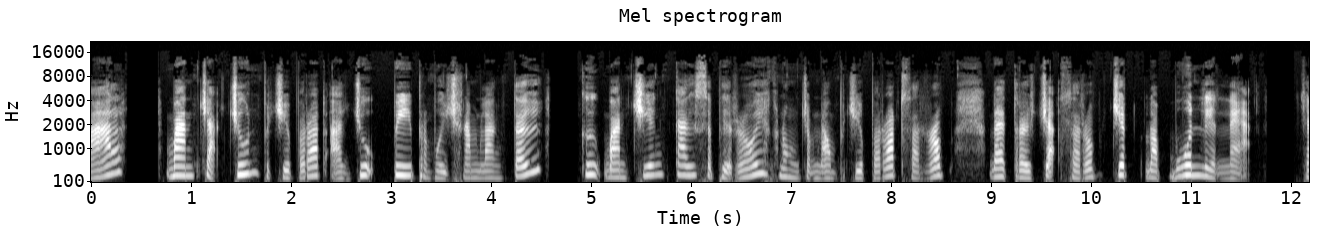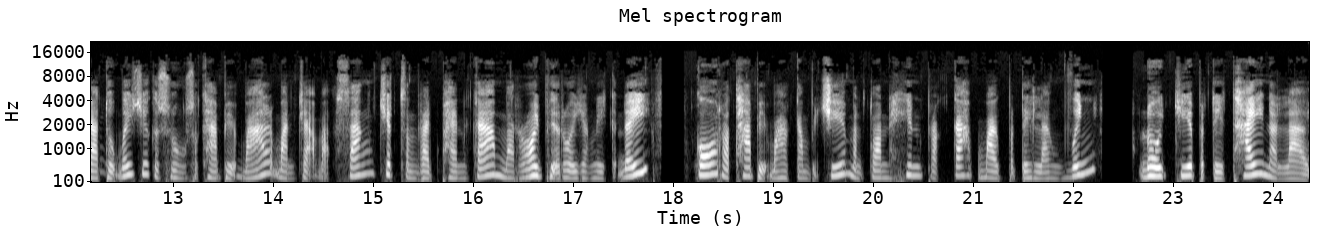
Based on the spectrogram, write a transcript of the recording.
បាល បានចាក់ជូនប្រជាពលរដ្ឋអាយុពី6ឆ្នាំឡើងទៅ គឺបានជាង90%ក្នុងចំណោមប្រជាពលរដ្ឋសរុបដែលត្រូវចាក់សរុបជិត14លាននាក់ ចាទោះបីជាក្រសួងសុខាភិបាលបានចាក់វ៉ាក់សាំងជិតសម្រាប់ផែនការ100%យ៉ាងនេះក្តីក៏រដ្ឋាភិបាលកម្ពុជាមិនទាន់ហ៊ានប្រកាសបើកប្រទេសឡើងវិញដូចជាប្រទេសថៃនៅឡើយ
